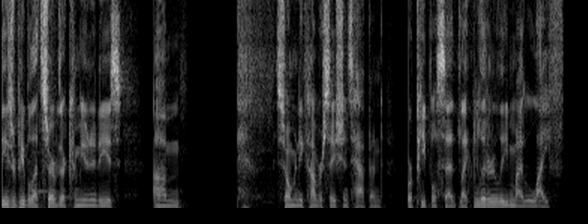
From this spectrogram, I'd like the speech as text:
These are people that serve their communities. Um, so many conversations happened where people said, like, literally, my life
